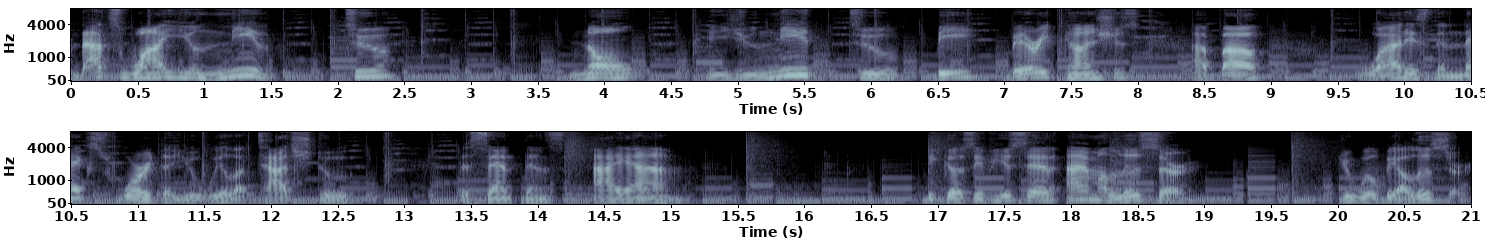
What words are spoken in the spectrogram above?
That's why you need to know and you need to be very conscious about what is the next word that you will attach to the sentence I am. Because if you said I'm a loser, you will be a loser.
